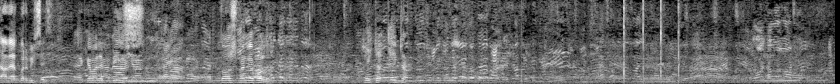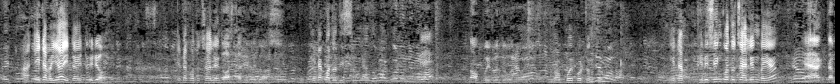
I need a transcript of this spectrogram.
দাম একবার বিশ্বাসী একেবারে বিশ। আর দশ ভাঙে বলে। এইটা এইটা। এটা ভাইয়া এটা এটা। হয় এটা কত চাইলেন? দশ দশ। এটা কত দিচ্ছে নব্বই পর্যন্ত নব্বই পর্যন্ত। এটা ফিনিশিং কত চাইলেন ভাইয়া? একদম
